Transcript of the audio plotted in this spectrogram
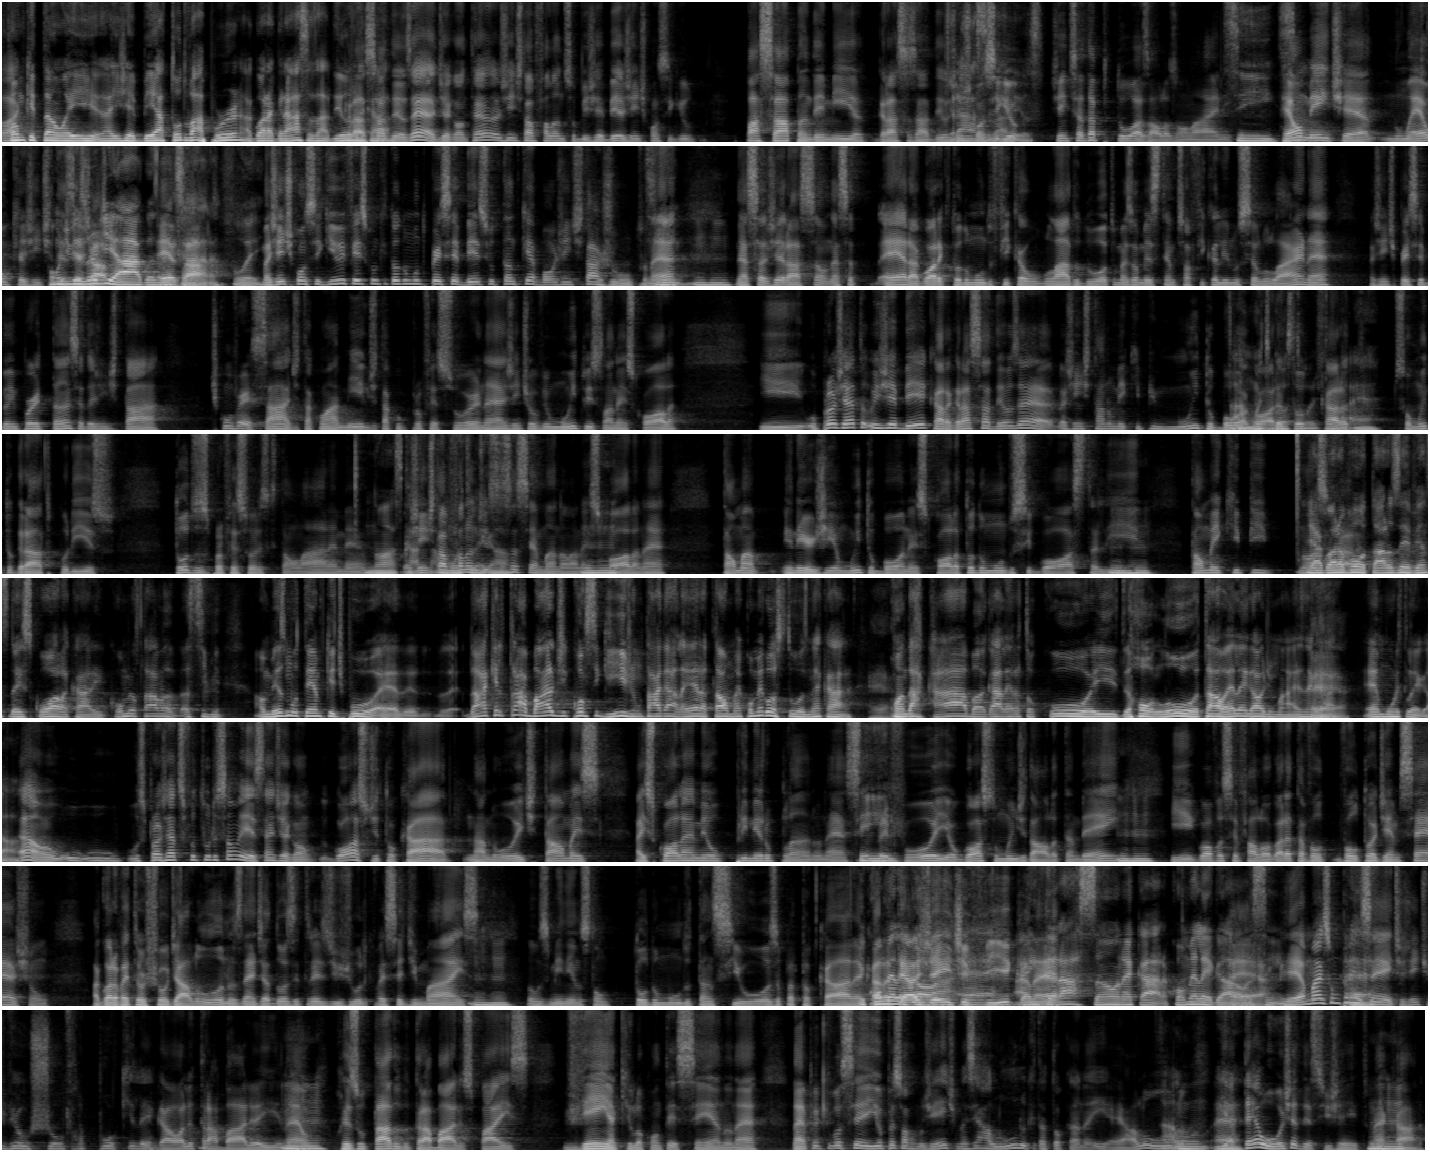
Olha, Como que estão aí? A IGB a todo vapor, agora graças a Deus, Graças né, a? Deus. É, Diego, até a gente estava falando sobre IGB, a gente conseguiu passar a pandemia, graças a Deus, a Graças gente conseguiu. Deus. A gente se adaptou às aulas online. Sim. sim. Realmente é, não é o que a gente Foi um divisor desejava, de águas, né, Exato. cara? Foi. mas a gente conseguiu e fez com que todo mundo percebesse o tanto que é bom a gente estar junto, né? Sim, uhum. Nessa geração, nessa era agora que todo mundo fica um lado do outro, mas ao mesmo tempo só fica ali no celular, né? A gente percebeu a importância da gente estar de conversar, de estar com um amigo, de estar com o professor, né? A gente ouviu muito isso lá na escola. E o projeto, o IGB, cara, graças a Deus é a gente está numa equipe muito boa Tá muito agora. Eu tô- gostoso. cara, é. sou muito grato por isso. Todos os professores que estão lá, né, man? Nossa, a cara, gente tá tava muito falando legal. disso essa semana lá na Uhum. escola, né? Tá uma energia muito boa na escola, todo mundo se gosta ali. Uhum. Tá uma equipe. E Nossa, agora cara, voltaram os eventos da escola, cara. E como eu tava, assim, ao mesmo tempo que, tipo, é, é, dá aquele trabalho de conseguir juntar a galera e tal, mas como é gostoso, né, cara? É. Quando acaba, a galera tocou e rolou e tal, é legal demais, né, cara? É. É muito legal. Ah, o- o- o- os projetos futuros são esses, né, Diegão? Eu gosto de tocar na noite e tal, mas a escola é meu primeiro plano, né? Sempre Sim. foi. Eu gosto muito de dar aula também. Uhum. E igual você falou, agora tá, vol- voltou a Jam Session, agora vai ter o show de alunos, né? Dia 12 e 13 de julho, que vai ser demais. Uhum. Os meninos estão. Todo mundo tá ansioso pra tocar, né, E cara? é Até legal a gente é, fica, a né? interação, né, cara? Como é legal, é, assim. e é mais um presente. A gente vê o show e fala, pô, que legal, olha o trabalho aí, né? Uhum. O resultado do trabalho, os pais veem aquilo acontecendo, né? Na época que você ia, o pessoal falava, gente, mas é aluno que tá tocando aí? É aluno. Aluno, E é. até hoje é desse jeito, né, Uhum. cara?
